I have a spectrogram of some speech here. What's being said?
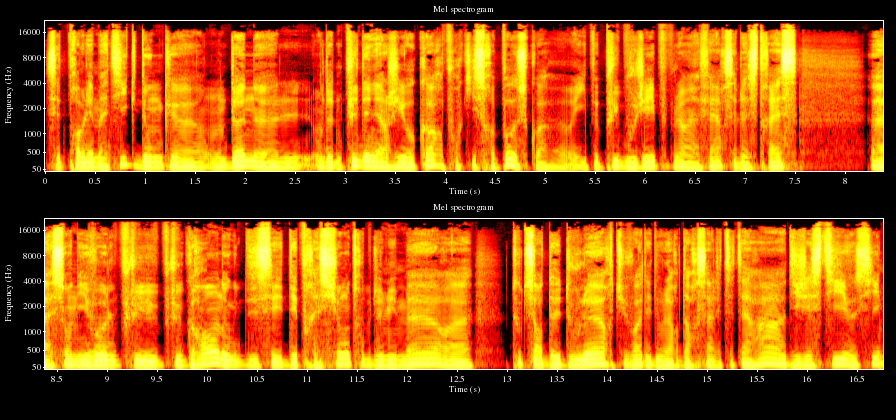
cette problématique. Donc, on donne, on donne plus d'énergie au corps pour qu'il se repose, quoi. Il peut plus bouger, il peut plus rien faire. C'est le stress à son niveau le plus, plus grand. Donc, c'est dépression, troubles de l'humeur, euh, toutes sortes de douleurs, tu vois, des douleurs dorsales, etc., digestives aussi,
